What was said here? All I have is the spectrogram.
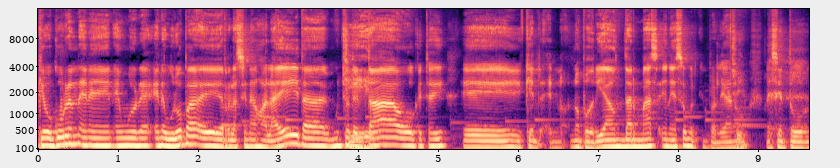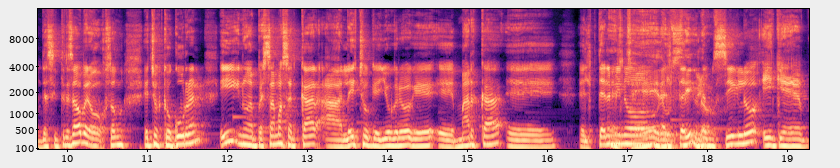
que ocurren en, en- Europa eh, relacionados a la ETA, muchos atentados, ¿cachai? Eh, que no, no podría ahondar más en eso porque en realidad no Sí. me siento desinteresado, pero son hechos que ocurren y nos empezamos a acercar al hecho que yo creo que eh, marca eh, el término El- sí, de un el ter- siglo. de un siglo y que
